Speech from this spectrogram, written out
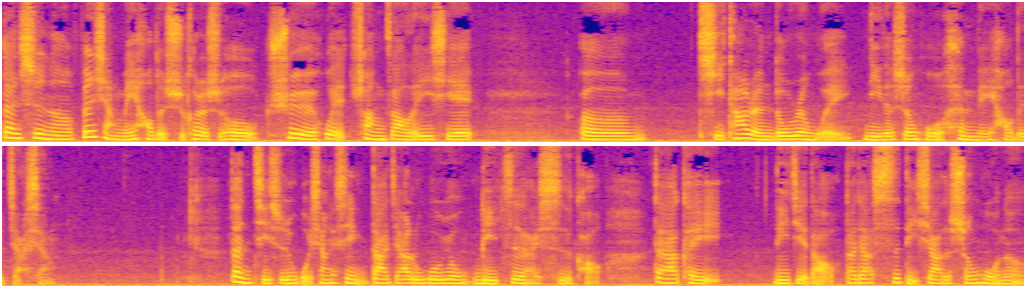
但是呢，分享美好的时刻的时候，却会创造了一些，呃，其他人都认为你的生活很美好的假象。但其实，我相信大家如果用理智来思考，大家可以。理解到大家私底下的生活呢，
